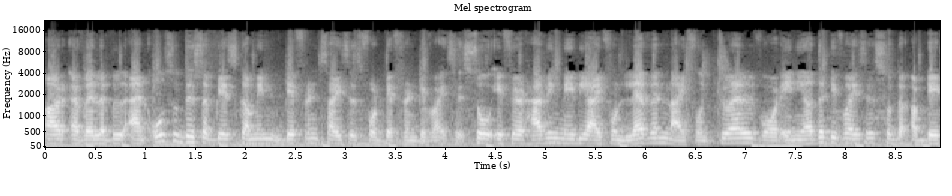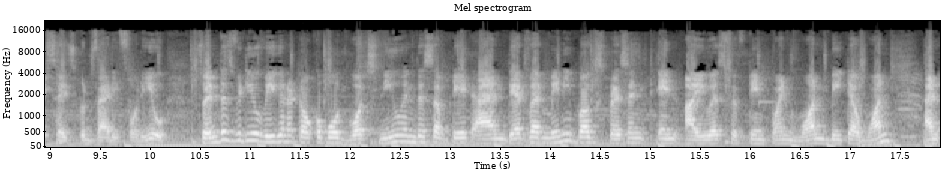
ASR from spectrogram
are available and also these updates come in different sizes for different devices. So if you're having maybe iphone 11 iphone 12 or any other devices so the update size could vary for you. So in this video we're going to talk about what's new in this update and there were many bugs present in ios 15.1 beta 1 and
